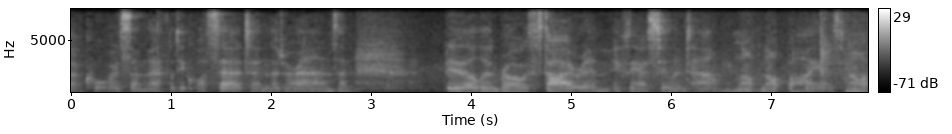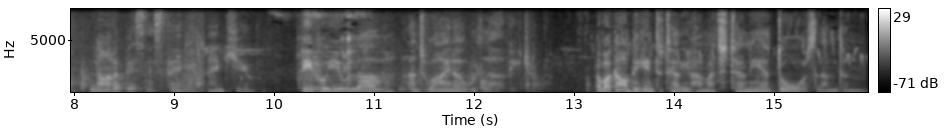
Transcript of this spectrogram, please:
of course, and Ethel de Croisset, and the Durans, and Bill and Rose Styron, if they're still in town. Not, not buyers, not, not a business thing. Thank you. People you love and who I know would love other. Oh, I can't begin to tell you how much Tony adores London.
